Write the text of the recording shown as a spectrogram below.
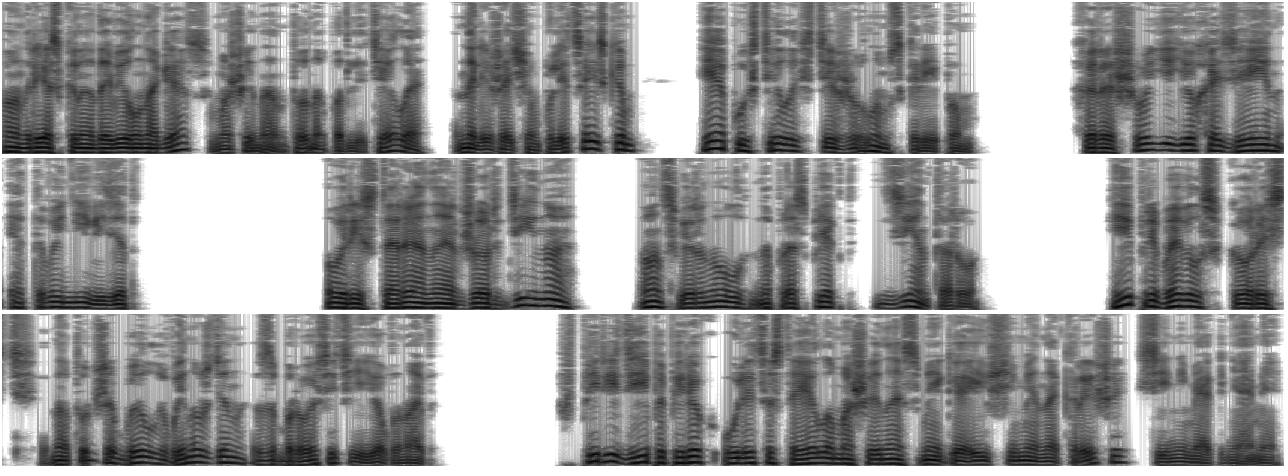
Он резко надавил на газ, машина Антона подлетела на лежачем полицейском и опустилась тяжелым скрипом. Хорошо ее хозяин этого не видит. У ресторана Джордино он свернул на проспект Дзентору, и прибавил скорость, но тут же был вынужден сбросить ее вновь. Впереди поперек улицы стояла машина с мигающими на крыше синими огнями.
